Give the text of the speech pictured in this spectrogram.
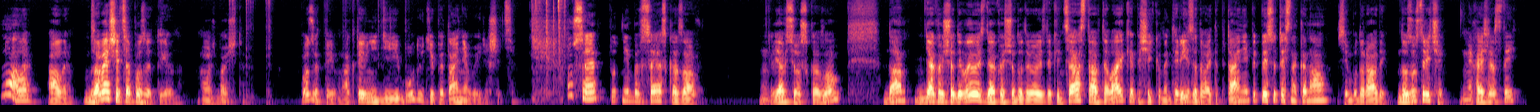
Ну, але, але завершиться позитивно. Ось, бачите? Позитивно. Активні дії будуть і питання вирішиться. Ну, все, тут ніби все сказав. Я все сказав. Да. Дякую, що дивились, дякую, що додивились до кінця. Ставте лайки, пишіть коментарі, задавайте питання, підписуйтесь на канал. Всім буду радий. До зустрічі! Нехай щастить!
